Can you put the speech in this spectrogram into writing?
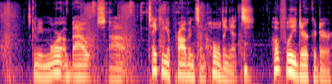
It's going to be more about uh, taking a province and holding it. Hopefully Dirkadur.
